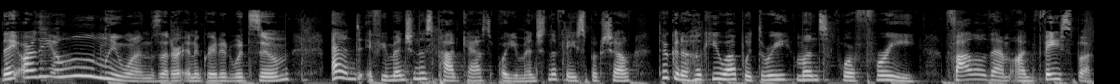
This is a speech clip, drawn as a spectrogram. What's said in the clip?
They are the only ones that are integrated with Zoom. And if you mention this podcast or you mention the Facebook show, they're going to hook you up with three months for free. Follow them on Facebook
